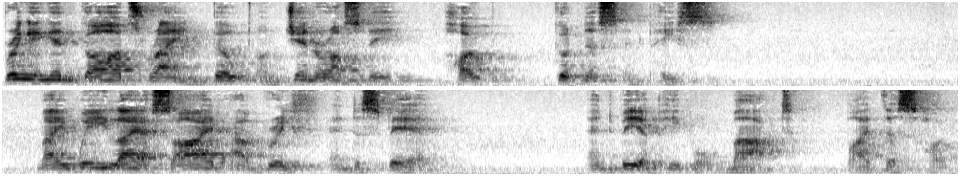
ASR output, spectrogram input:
bringing in God's reign built on generosity, hope, goodness, and peace. May we lay aside our grief and despair and be a people marked by this hope.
